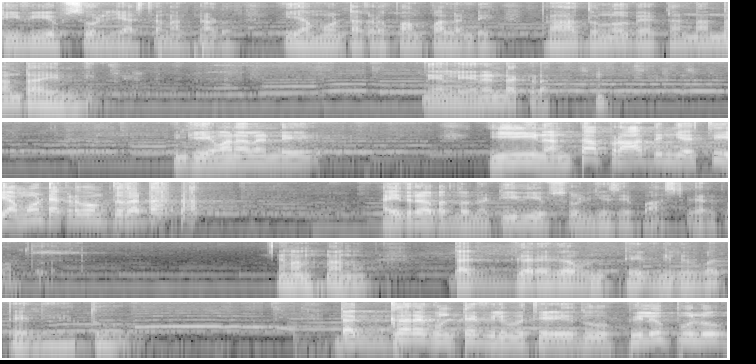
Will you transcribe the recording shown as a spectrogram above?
టీవీ ఎపిసోడ్లు చేస్తాను అంటున్నాడు ఈ అమౌంట్ అక్కడ పంపాలండి. ప్రార్థనలో పెట్టండి అందంట ఆయన్ని. నేను లేనండి అక్కడ. ఇంకేమనాలండి? ఈయనంతా ప్రార్థన చేస్తే ఈ అమౌంట్ ఎక్కడ పంపుతుందట? హైదరాబాద్లో ఉన్న టీవీ ఎపిసోడ్లు చేసే పాస్టర్ గారికి పంపుతుందట నేను అంటున్నాను దగ్గరగా ఉంటే విలువ తెలియదు. దగ్గరగా ఉంటే విలువ తెలియదు. పిలుపులు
